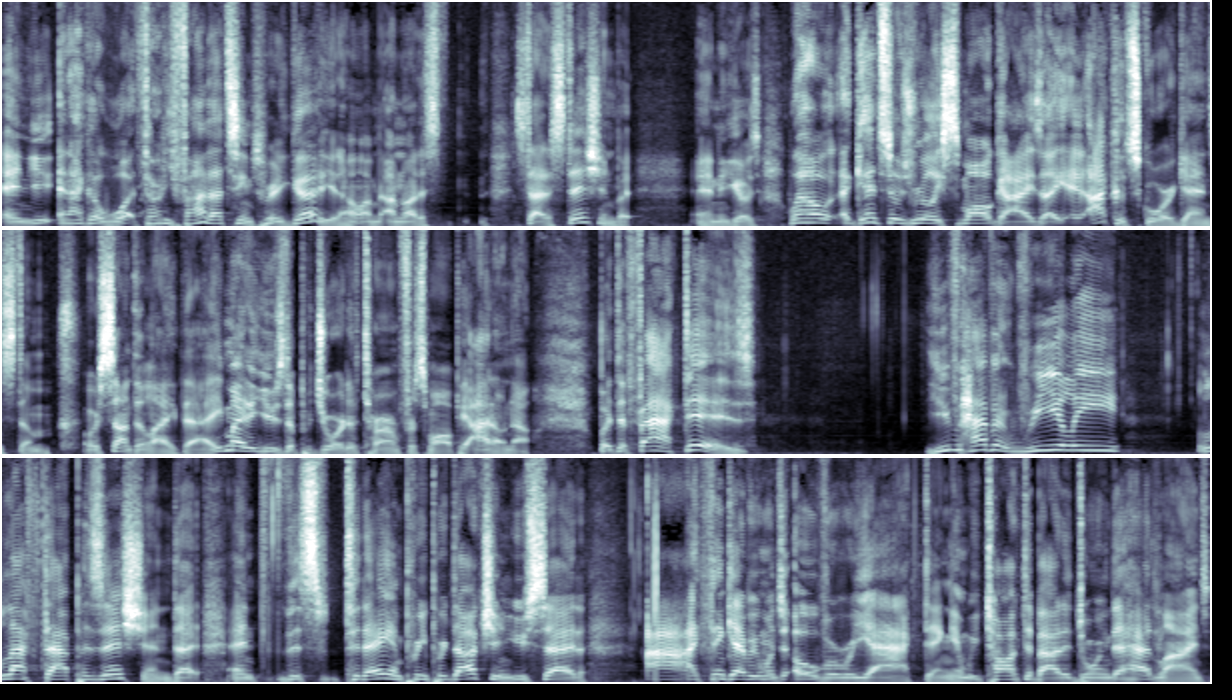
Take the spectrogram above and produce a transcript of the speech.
And you and I go, what 35? That seems pretty good. You know, I'm, I'm not a statistician, but and he goes, well, against those really small guys, I I could score against them or something like that. He might have used a pejorative term for small people. I don't know, but the fact is, you haven't really left that position. That and this today in pre-production, you said ah, I think everyone's overreacting. And we talked about it during the headlines.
